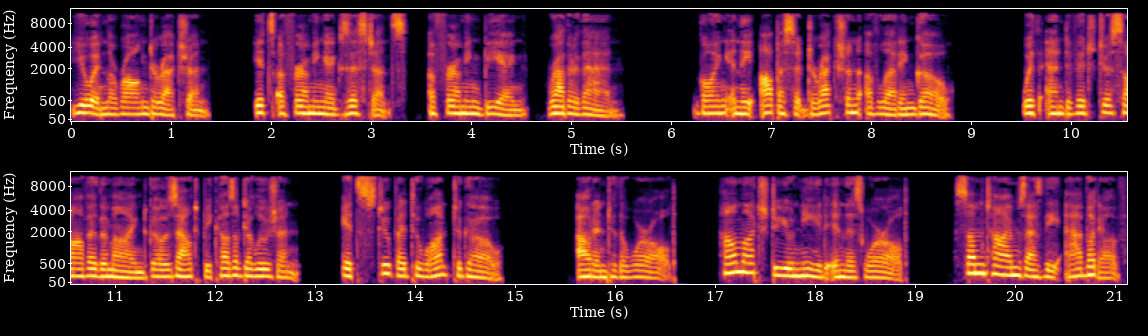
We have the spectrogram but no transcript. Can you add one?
you in the wrong direction. It's affirming existence, affirming being, rather than going in the opposite direction of letting go. With avijjasava the mind goes out because of delusion. It's stupid to want to go out into the world. How much do you need in this world? Sometimes as the abbot of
